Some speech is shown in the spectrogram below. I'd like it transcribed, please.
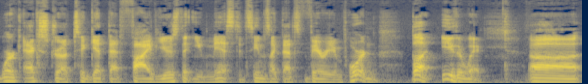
work extra to get that five years that you missed? It seems like that's very important. But either way, uh,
